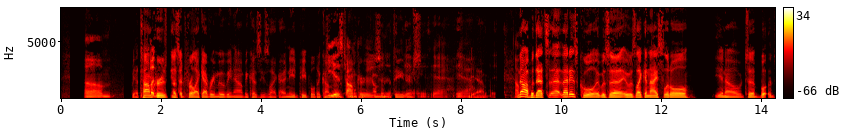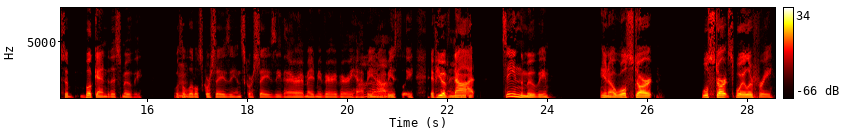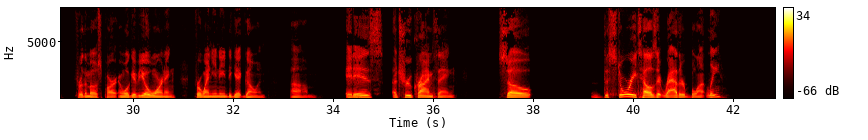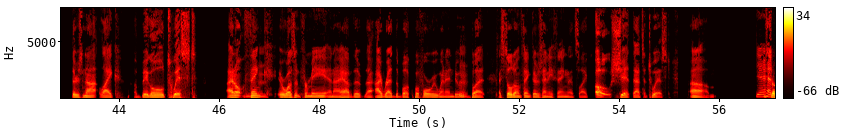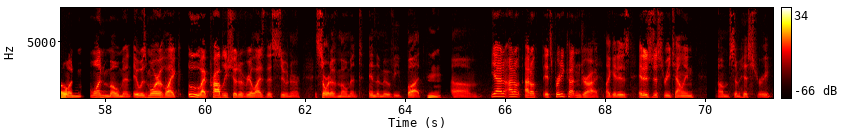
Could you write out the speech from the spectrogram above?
Um, Yeah, Tom But- Cruise does it for like every movie now because he's like, I need people to come. he to is Tom Cruise, to the theaters. Yeah, yeah, yeah. Okay. No, but that's uh, that is cool. It was a it was like a nice little, you know, to to bookend this movie with a Mm. little Scorsese and Scorsese there. It made me very very happy. And Ah. obviously, if you have not seen the movie, you know, we'll start we'll start spoiler free for the most part, and we'll give you a warning for when you need to get going. Um, it is a true crime thing, so the story tells it rather bluntly. There's not like a big old twist. I don't think it wasn't for me, and I have the I read the book before we went into it, but I still don't think there's anything that's like, oh shit, that's a twist. Um, Yeah, it had So- one one moment. It was more of like, "Ooh, I probably should have realized this sooner." Sort of moment in the movie, but hmm. um, yeah, I don't, I don't, I don't. It's pretty cut and dry. Like it is, it is just retelling um some history,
